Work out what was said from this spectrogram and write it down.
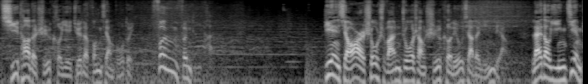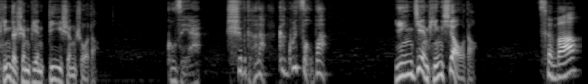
其他的食客也觉得风向不对，纷纷离开。店小二收拾完桌上食客留下的银两，来到尹建平的身边，低声说道：“公子爷。”吃不得了，赶快走吧。尹建平笑道：“怎么，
